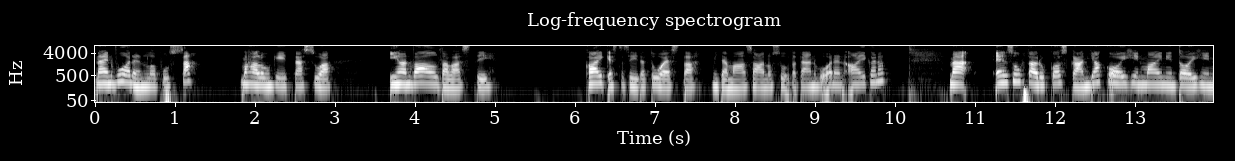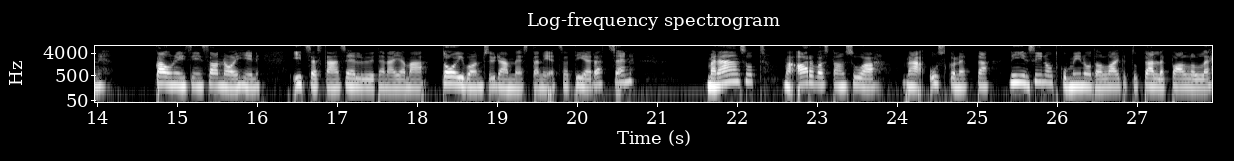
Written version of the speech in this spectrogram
Näin vuoden lopussa mä haluan kiittää sua ihan valtavasti kaikesta siitä tuesta, mitä mä oon saanut sulta tämän vuoden aikana. Mä en suhtaudu koskaan jakoihin, mainintoihin, kauniisiin sanoihin itsestäänselvyytenä ja mä toivon sydämestäni, että sä tiedät sen. Mä näen sut, mä arvostan sua, mä uskon, että niin sinut kuin minut on laitettu tälle pallolle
